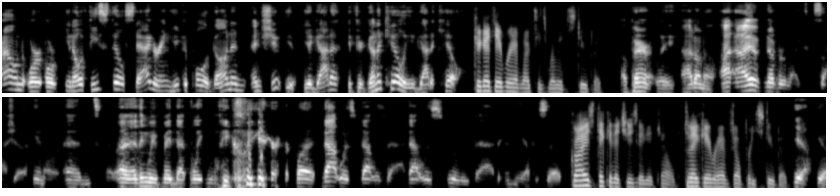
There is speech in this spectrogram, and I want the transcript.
around, or or you know, if he's still staggering, he could pull a gun and, and shoot you. You gotta, if you're gonna kill, you gotta kill. Against Abraham likes his women stupid. Apparently, I don't know. I, I have never liked Sasha, you know, and I, I think we've made that blatantly clear. But that was that was bad. That was really bad in the episode. Guy's thinking that she's gonna get killed to make Abraham feel pretty stupid. Yeah, yeah.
